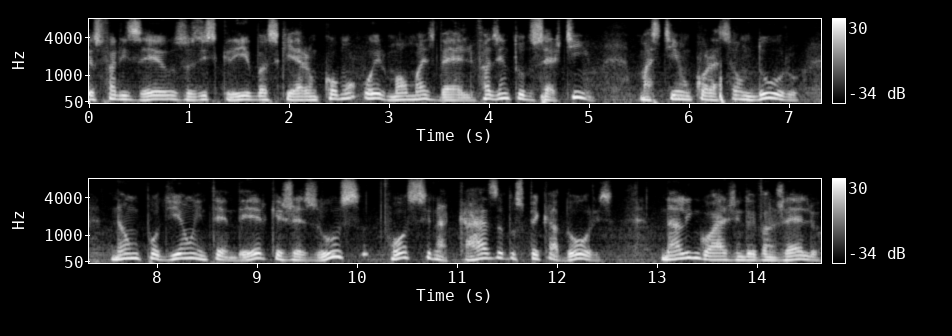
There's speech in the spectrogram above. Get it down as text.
os fariseus, os escribas, que eram como o irmão mais velho, faziam tudo certinho, mas tinham um coração duro, não podiam entender que Jesus fosse na casa dos pecadores. Na linguagem do Evangelho,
